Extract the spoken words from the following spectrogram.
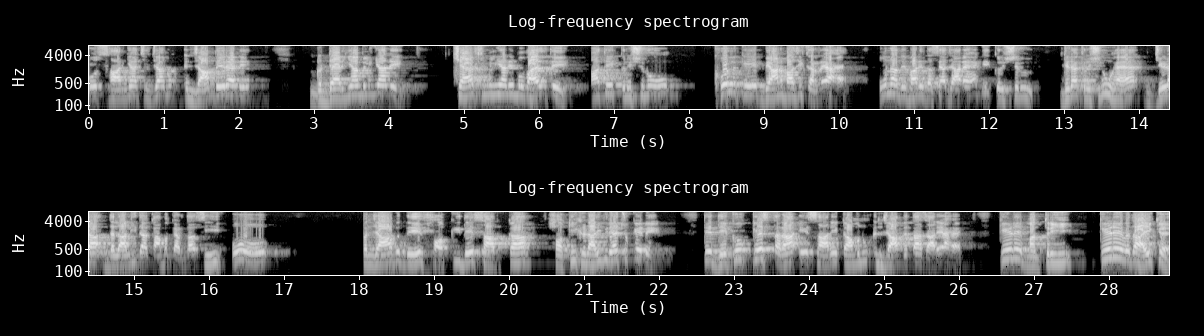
ਉਹ ਸਾਰੀਆਂ ਚੀਜ਼ਾਂ ਨੂੰ ਅੰਜਾਮ ਦੇ ਰਹੇ ਨੇ। ਗ- ਮਿਲੀਆਂ ਨੇ ਚੈਟਸ ਮਿਲੀਆਂ ਨੇ ਮੋਬਾਈਲ ਤੇ, ਅਤੇ ਕ੍ਰਿਸ਼ ਨੂੰ ਖੁੱਲ ਕੇ ਬਿਆਨਬਾਜ਼ੀ ਕਰ ਰਿਹਾ ਹੈ। ਉਹਨਾਂ ਦੇ ਬਾਰੇ ਦੱਸਿਆ ਜਾ ਰਿਹਾ ਹੈ ਕਿ ਕ੍ਰਿਸ਼ਨ, ਜਿਹੜਾ ਕ੍ਰਿਸ਼ਨੂ ਹੈ, ਜਿਹੜਾ ਦਲਾਲੀ ਦਾ ਕੰਮ ਕਰਦਾ ਸੀ, ਉਹ ਪੰਜਾਬ ਦੇ ਹਾਕੀ ਦੇ ਸਾਬਕਾ ਹਾਕੀ ਖਿਡਾਰੀ ਵੀ ਰਹਿ ਚੁੱਕੇ ਨੇ। ਤੇ ਦੇਖੋ ਕਿਸ ਤਰ੍ਹਾਂ ਇਹ ਸਾਰੇ ਕੰਮ ਨੂੰ ਅੰਜਾਮ ਦਿੱਤਾ ਜਾ ਰਿਹਾ ਹੈ। ਕਿਹੜੇ ਮੰਤਰੀ, ਕਿਹੜੇ ਵਿਧਾਇਕ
